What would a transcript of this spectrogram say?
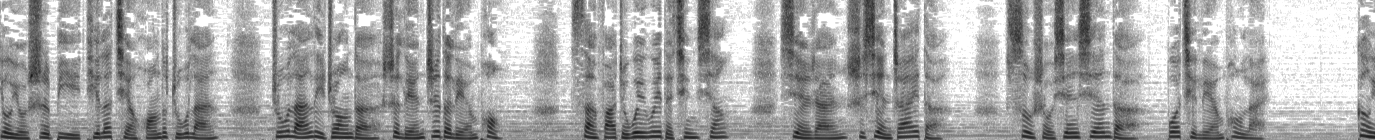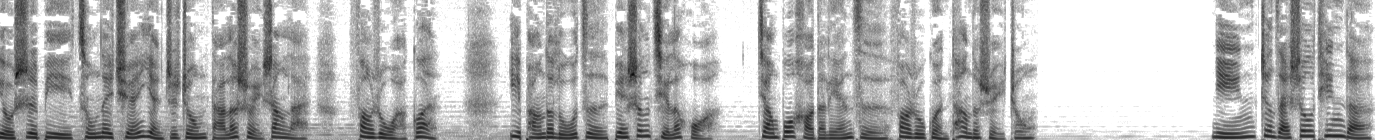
又有侍婢提了浅黄的竹篮，竹篮里装的是莲枝的莲蓬，散发着微微的清香，显然是现摘的，素手纤纤的拨起莲蓬来。更有侍婢从那泉眼之中打了水上来，放入瓦罐，一旁的炉子便升起了火，将剥好的莲子放入滚烫的水中。您正在收听的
